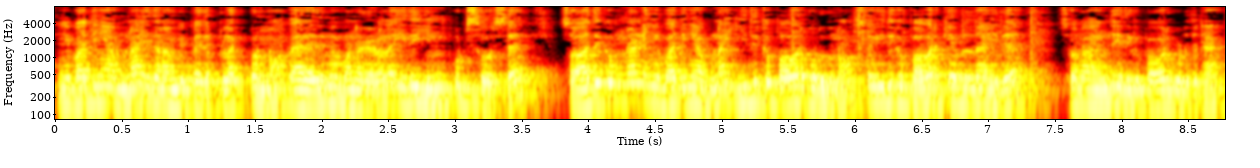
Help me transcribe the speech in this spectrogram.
நீங்கள் பார்த்தீங்க அப்படின்னா இதை நம்ம இப்போ இதை ப்ளக் பண்ணோம் வேறு எதுவுமே பண்ணுறதுல இது இன்புட் சோர்ஸ் ஸோ அதுக்கு முன்னாடி நீங்கள் பார்த்தீங்க அப்படின்னா இதுக்கு பவர் கொடுக்கணும். ஸோ இதுக்கு பவர் கேபிள் தான் இது. ஸோ நான் வந்து இதுக்கு பவர் கொடுத்துட்டேன்.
